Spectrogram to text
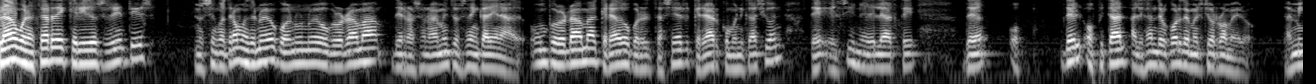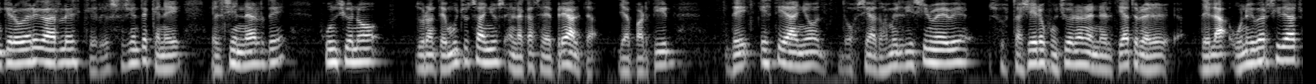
Hola, buenas tardes queridos oyentes. Nos encontramos de nuevo con un nuevo programa de Razonamiento Desencadenado. Un programa creado por el taller Crear Comunicación del Cisne del Arte del Hospital Alejandro Corte Melchor Romero. También quiero agregarles, queridos oyentes, que el Cisne Arte funcionó durante muchos años en la Casa de Prealta y a partir de este año, o sea 2019, sus talleres funcionan en el Teatro de la Universidad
